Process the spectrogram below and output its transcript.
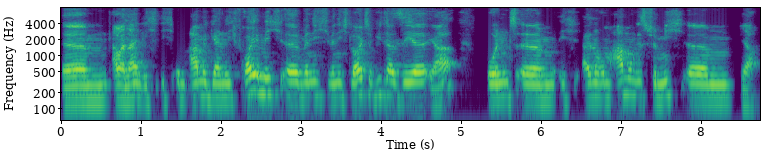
Ähm, aber nein, ich, ich umarme gerne, ich freue mich, äh, wenn ich, wenn ich Leute wiedersehe, ja. Und ähm, ich, eine Umarmung ist für mich, ähm, ja,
